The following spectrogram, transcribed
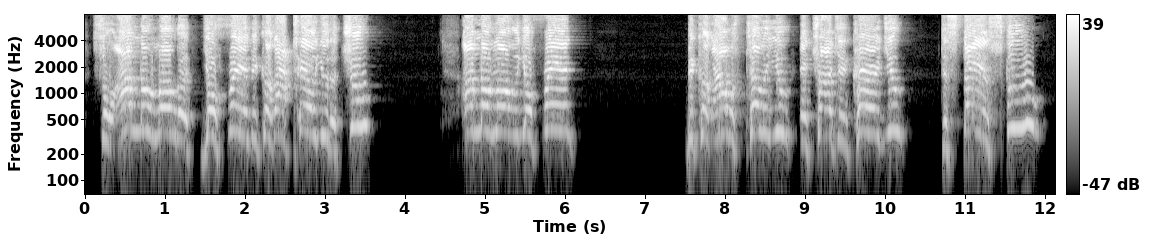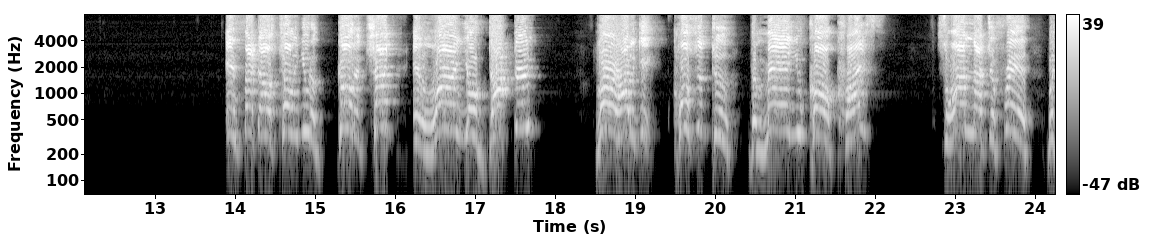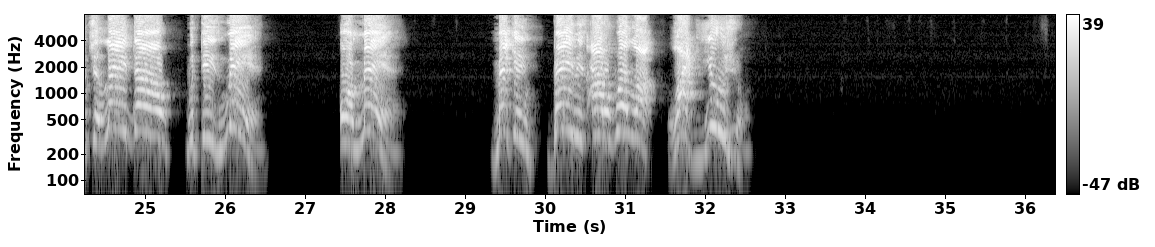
So I'm no longer your friend because I tell you the truth. I'm no longer your friend because I was telling you and trying to encourage you to stay in school. In fact, I was telling you to go to church and learn your doctrine, learn how to get closer to the man you call Christ. So I'm not your friend, but you lay down with these men or man making babies out of wedlock like usual.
